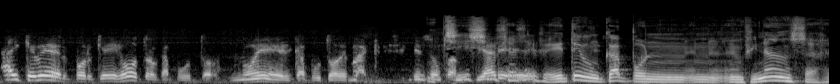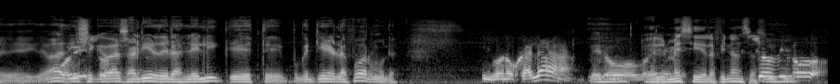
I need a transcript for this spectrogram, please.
Hay que ver porque es otro Caputo no es el Caputo de Macri. Son familiares. este es un capo en, finanzas, eh, dice que va a salir de las LELIC este, porque tiene la fórmula. Y bueno, ojalá, pero... El Messi de las finanzas. Yo digo,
